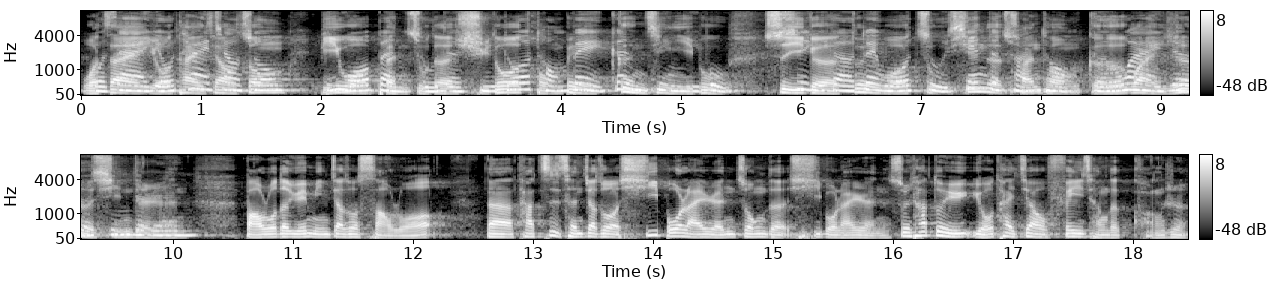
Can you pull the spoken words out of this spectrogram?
我在犹太教中比我本族的许多同辈更进一步，是一个对我祖先的传统格外热心的人。保罗的原名叫做扫罗，那他自称叫做希伯来人中的希伯来人，所以他对于犹太教非常的狂热，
